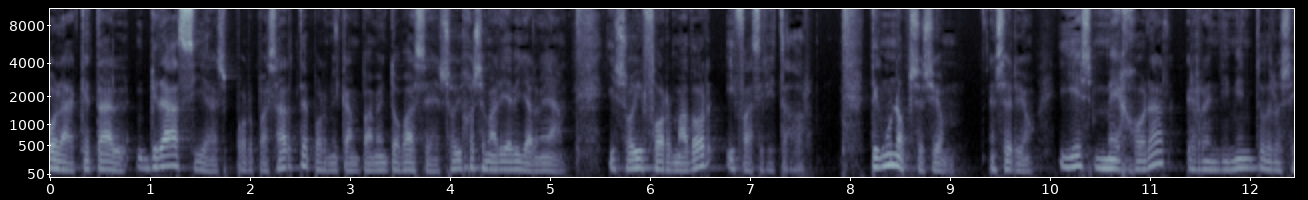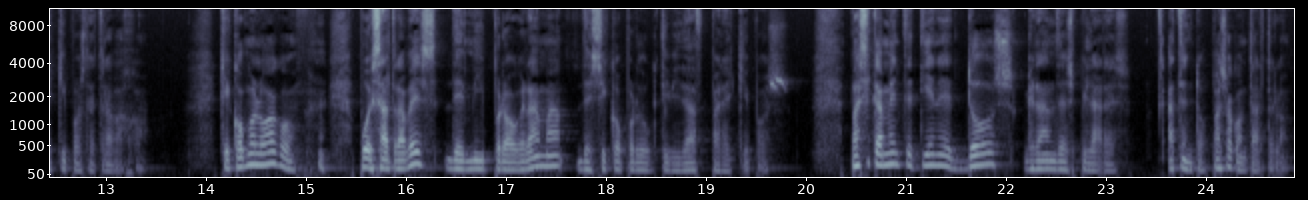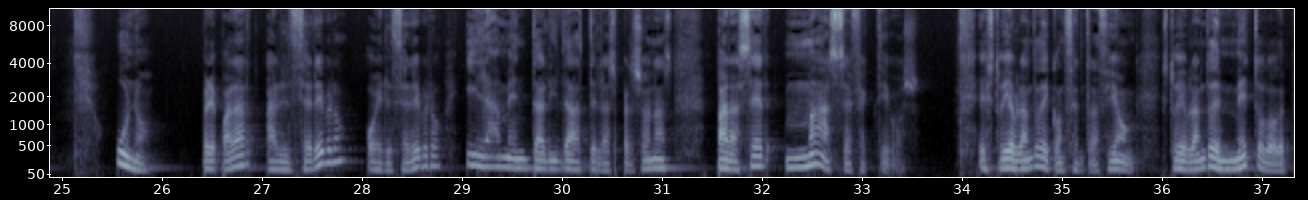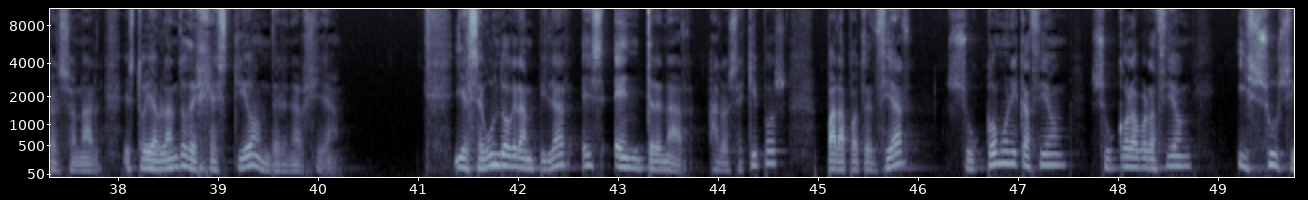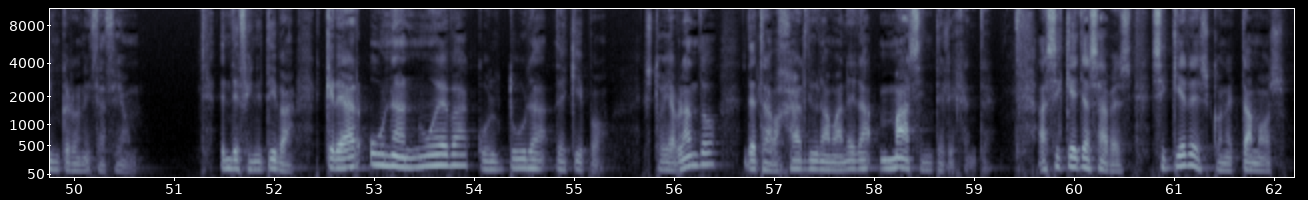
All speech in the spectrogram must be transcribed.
Hola, ¿qué tal? Gracias por pasarte por mi campamento base. Soy José María Villarmea y soy formador y facilitador. Tengo una obsesión, en serio, y es mejorar el rendimiento de los equipos de trabajo. ¿Que cómo lo hago? Pues a través de mi programa de psicoproductividad para equipos. Básicamente tiene dos grandes pilares. Atento, paso a contártelo. Uno, preparar al cerebro o el cerebro y la mentalidad de las personas para ser más efectivos. Estoy hablando de concentración, estoy hablando de método de personal, estoy hablando de gestión de la energía. Y el segundo gran pilar es entrenar a los equipos para potenciar su comunicación, su colaboración y su sincronización. En definitiva, crear una nueva cultura de equipo Estoy hablando de trabajar de una manera más inteligente. Así que ya sabes, si quieres conectamos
